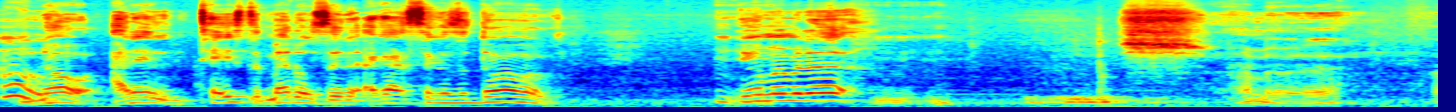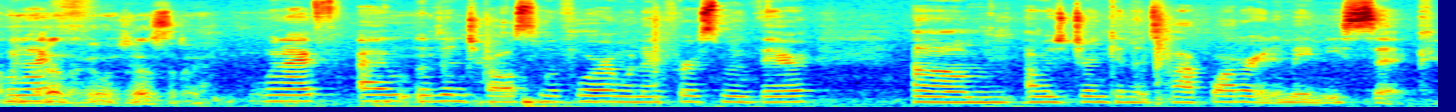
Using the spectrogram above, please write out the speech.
Oh. No, I didn't taste the metals in it. I got sick as a dog. You remember that? Shh, I remember that. I When remember I- that it was yesterday. when I I lived in Charleston before, and when I first moved there, um, I was drinking the tap water, and it made me sick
